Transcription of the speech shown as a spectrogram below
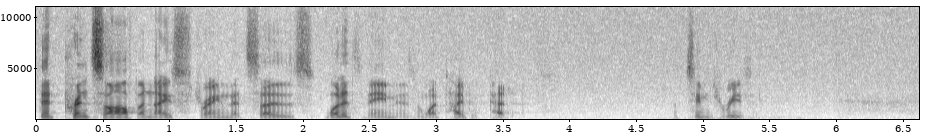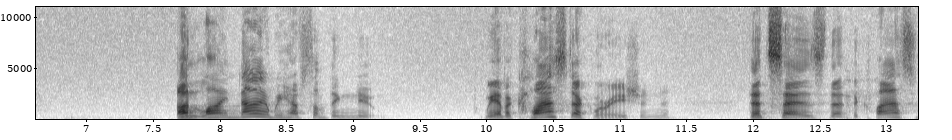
that prints off a nice string that says what its name is and what type of pet it is. That seems reasonable. On line nine, we have something new. We have a class declaration that says that the class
